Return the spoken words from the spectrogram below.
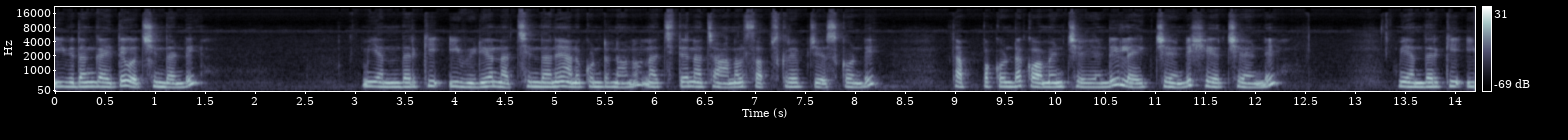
ఈ విధంగా అయితే వచ్చిందండి. మీ అందరికీ ఈ వీడియో నచ్చిందనే అనుకుంటున్నాను. నచ్చితే నా ఛానల్ సబ్స్క్రైబ్ చేసుకోండి. తప్పకుండా కామెంట్ చేయండి లైక్ చేయండి షేర్ చేయండి. మీ అందరికీ ఈ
